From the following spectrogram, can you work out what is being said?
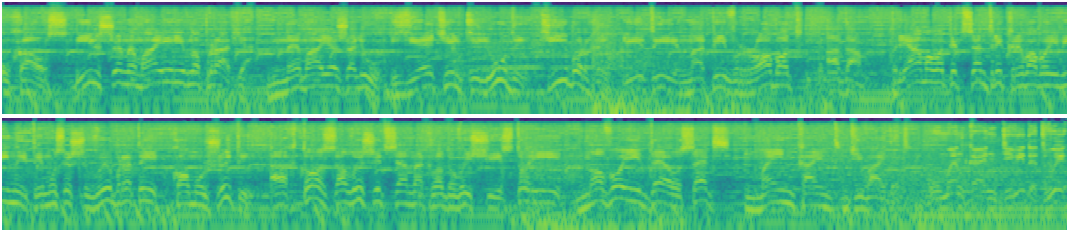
у хаос. Більше немає рівноправ'я, немає жалю. Є тільки люди, кіборги і ти напівробот Адам. Прямо в епіцентрі кривавої війни ти мусиш вибрати, кому жити, а хто залишиться на кладовищі історії нової Deus Ex Mankind Divided. У Mankind Divided ви,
